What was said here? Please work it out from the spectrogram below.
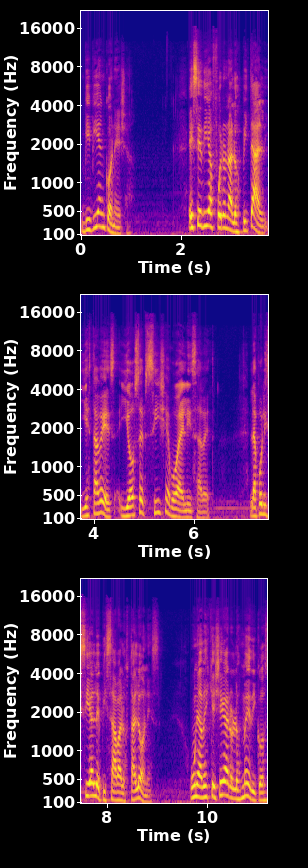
vivían con ella. Ese día fueron al hospital y esta vez Joseph sí llevó a Elizabeth. La policía le pisaba los talones. Una vez que llegaron los médicos,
